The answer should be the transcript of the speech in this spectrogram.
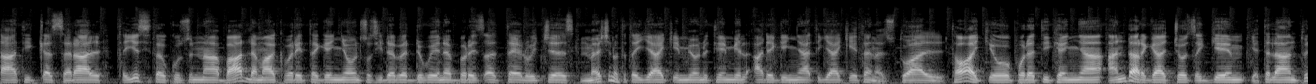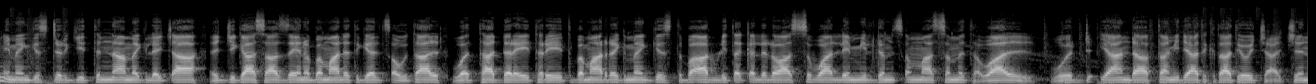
ጣት ይቀሰራል። ጥይት ሲተኩሱ ና በዓል ለማክበር የተገኘውን ሰው ሲደበድቡ የነበሩ የጸጥታ ኃይሎችስ መች ነው ተጠያቂ የሚሆኑት የሚል አደገኛ ጥያቄ ተነስቷል። ታዋቂው ፖለቲከኛ አንዳርጋቸው ጽጌም የትላንቱን የመንግስት ድርጊትና መግለጫ እጅግ አሳዛኝ ነው በማለት ገልጸውታል። ወታደራዊ ትርኢት በማድረግ መንግስት በዓሉ ሊጠቀልለው አስቧል የሚል ድምፅም አሰምተዋል። ውድ የአንድ አፍታ ሚዲያ ተከታታዮቻችን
